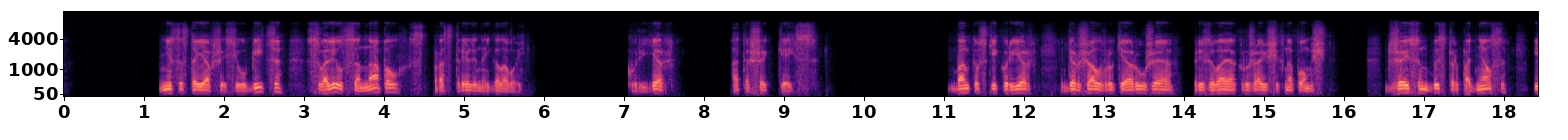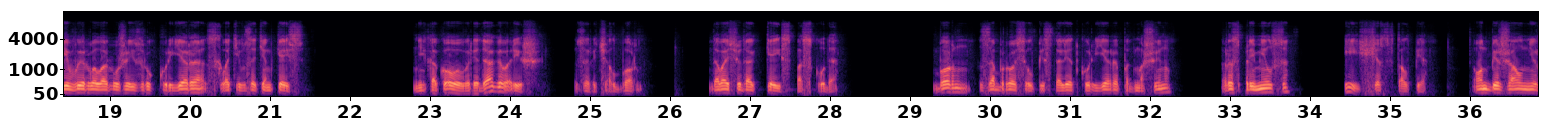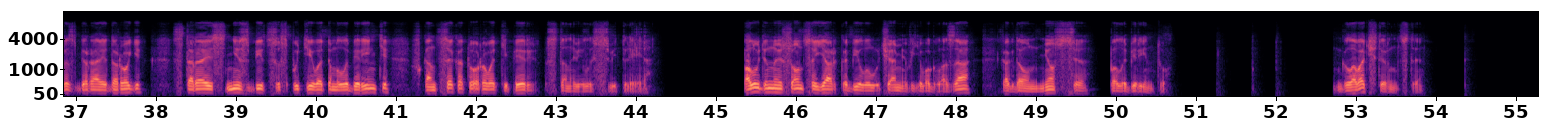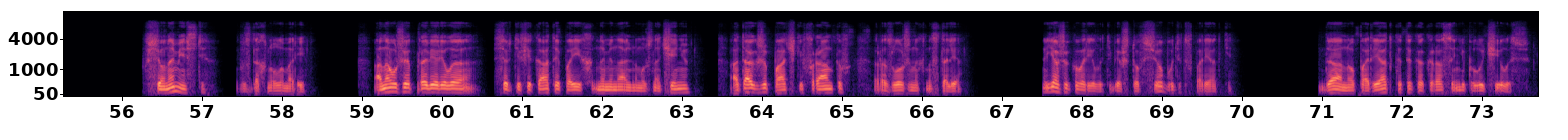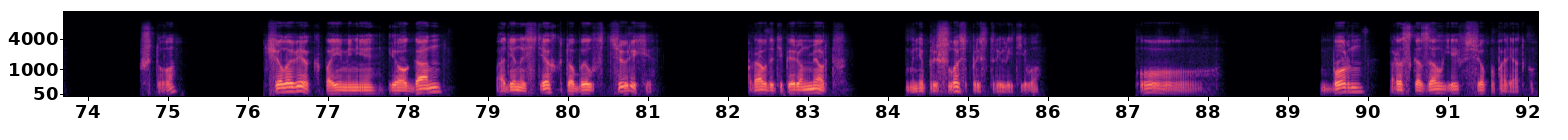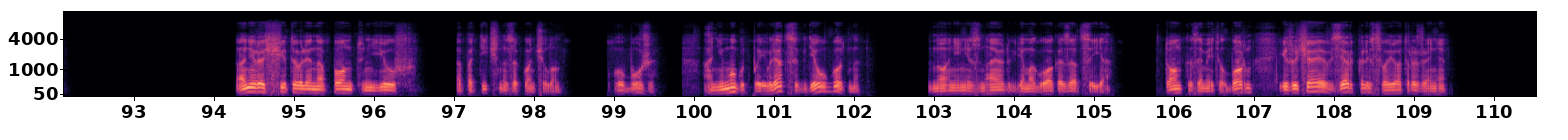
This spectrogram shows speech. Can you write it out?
Несостоявшийся убийца свалился на пол с простреленной головой. Курьер. Аташе Кейс. Банковский курьер держал в руке оружие, призывая окружающих на помощь. Джейсон быстро поднялся и вырвал оружие из рук курьера, схватив затем кейс. «Никакого вреда, говоришь?» — зарычал Борн. Давай сюда кейс, паскуда. Борн забросил пистолет курьера под машину, распрямился и исчез в толпе. Он бежал, не разбирая дороги, стараясь не сбиться с пути в этом лабиринте, в конце которого теперь становилось светлее. Полуденное солнце ярко било лучами в его глаза, когда он несся по лабиринту. Глава 14 «Все на месте», — вздохнула Мари. Она уже проверила сертификаты по их номинальному значению, а также пачки франков, разложенных на столе. «Я же говорила тебе, что все будет в порядке». «Да, но порядка-то как раз и не получилось». «Что?» «Человек по имени Иоганн, один из тех, кто был в Цюрихе. Правда, теперь он мертв. Мне пришлось пристрелить его». О, Борн рассказал ей все по порядку. Они рассчитывали на Понт-Ньюф. Апатично закончил он. О, Боже! Они могут появляться где угодно. Но они не знают, где могу оказаться я. Тонко заметил Борн, изучая в зеркале свое отражение.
